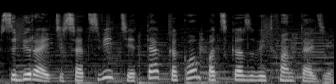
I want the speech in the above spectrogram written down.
собирайте соцветия так, как вам подсказывает фантазия.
